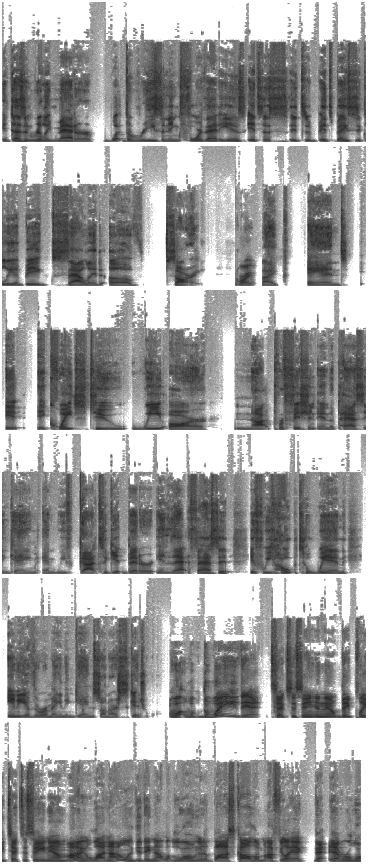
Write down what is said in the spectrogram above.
It doesn't really matter what the reasoning for that is. It's a, it's a, it's basically a big salad of sorry right. like and it equates to we are not proficient in the passing game and we've got to get better in that facet if we hope to win any of the remaining games on our schedule Well, the way that Texas A&M they play Texas A&M, I ain't gonna lie. Not only did they not belong in the boss column, I feel like that, that were,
